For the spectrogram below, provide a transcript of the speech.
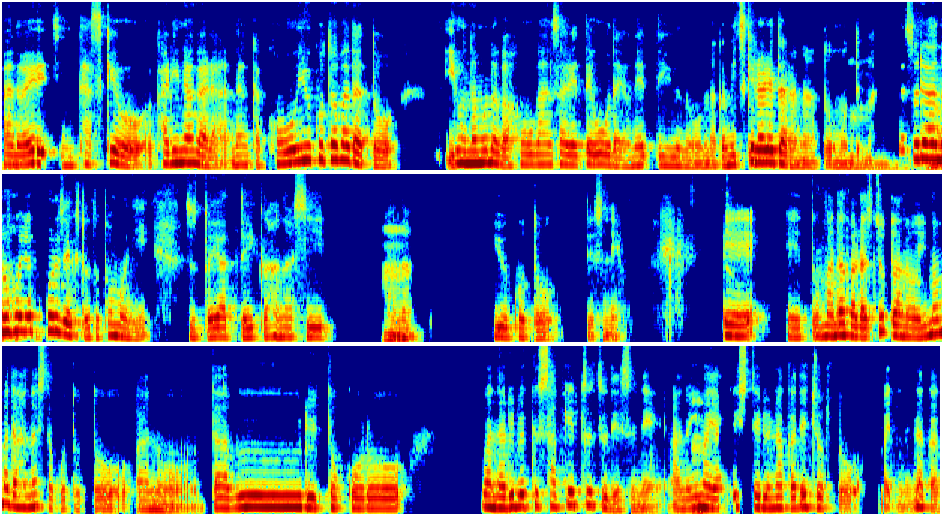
あの英知に助けを借りながら、なんかこういう言葉だといろんなものが包含されて王だよねっていうのをなんか見つけられたらなと思ってます。うんでそれはあの翻訳プロジェクトとともにずっとやっていく話かなうんということですね。で、えっとまあ、だからちょっとあの今まで話したこととあのダブるところはなるべく避けつつですね、あの今うん。訳してる中でちょっと、まあなんか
